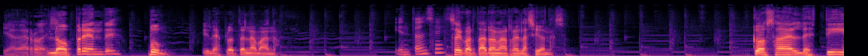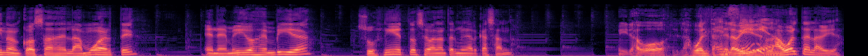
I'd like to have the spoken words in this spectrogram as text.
Y agarró eso. lo prende, ¡boom! y le explotó en la mano. ¿Y entonces? Se cortaron las relaciones. Cosas del destino, cosas de la muerte, enemigos en vida, sus nietos se van a terminar casando. Mira vos, las vueltas ¿En de la serio? vida. La vuelta de la vida.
